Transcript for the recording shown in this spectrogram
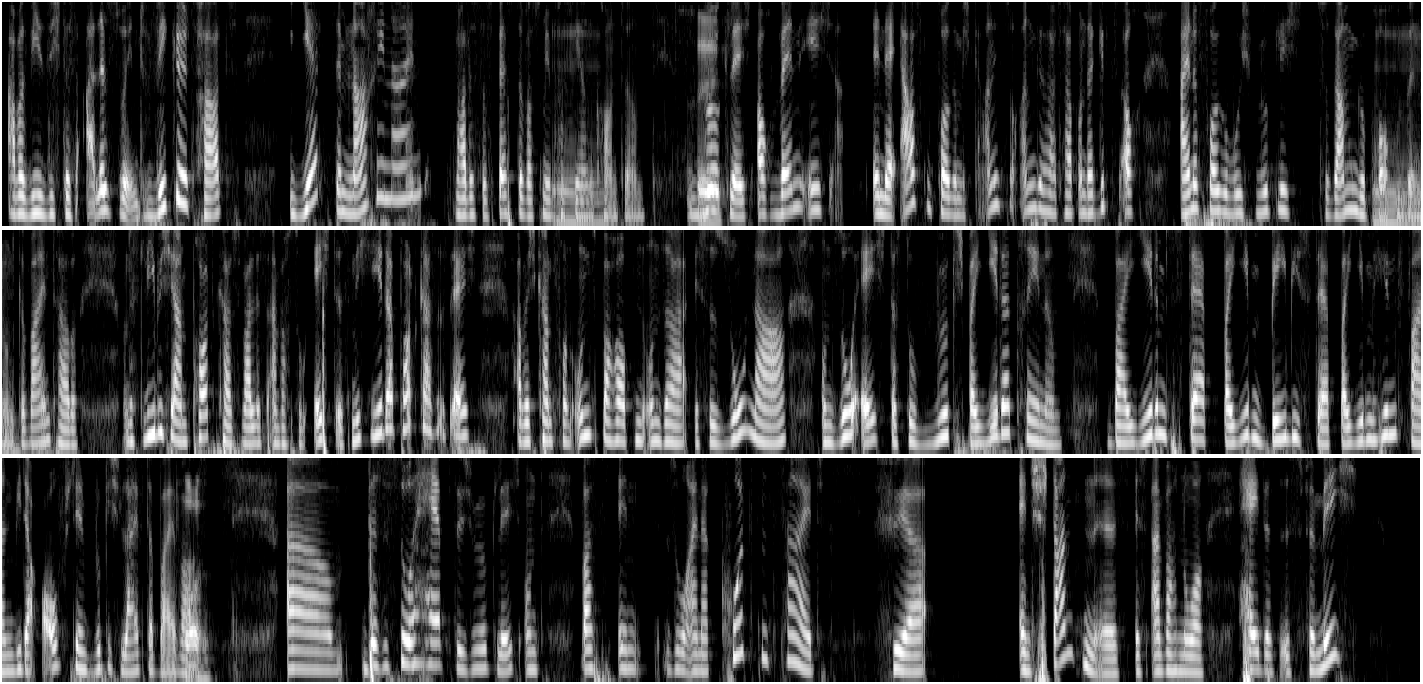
aber wie sich das alles so entwickelt hat, jetzt im Nachhinein war das das Beste, was mir passieren konnte. Safe. Wirklich. Auch wenn ich in der ersten Folge mich gar nicht so angehört habe. Und da gibt es auch eine Folge, wo ich wirklich zusammengebrochen mm. bin und geweint habe. Und das liebe ich ja an Podcast, weil es einfach so echt ist. Nicht jeder Podcast ist echt, aber ich kann von uns behaupten, unser ist so nah und so echt, dass du wirklich bei jeder Träne, bei jedem Step, bei jedem Baby-Step, bei jedem Hinfallen, wieder aufstehen, wirklich live dabei warst. Ähm, das ist so heftig, wirklich. Und was in so einer kurzen Zeit für entstanden ist, ist einfach nur, hey, das ist für mich,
